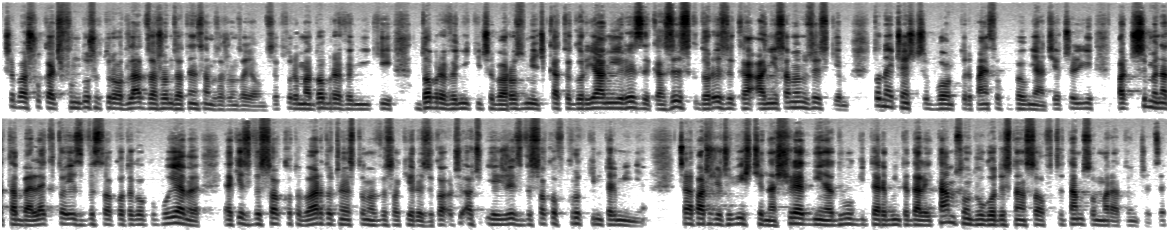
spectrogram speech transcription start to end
Trzeba szukać funduszy, które od lat zarządza ten sam zarządzający, który ma dobre wyniki. Dobre wyniki trzeba rozumieć kategoriami ryzyka, zysk do ryzyka, a nie samym zyskiem. To najczęstszy błąd, który Państwo popełniacie, czyli patrzymy na tabelę, kto jest wysoko, tego kupujemy. Jak jest wysoko, to bardzo często ma wysokie ryzyko, jeżeli jest wysoko w krótkim terminie. Trzeba patrzeć oczywiście na średni, na długi termin i tak dalej. Tam są długodystansowcy, tam są maratończycy.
